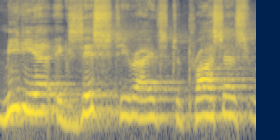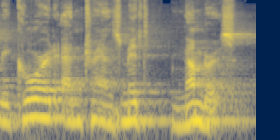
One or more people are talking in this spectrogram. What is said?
Media exists, he writes, to process, record, and transmit numbers.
